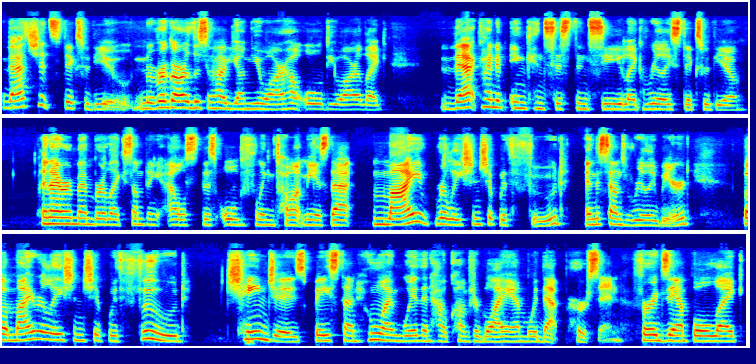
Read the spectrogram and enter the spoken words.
that shit sticks with you regardless of how young you are how old you are like that kind of inconsistency like really sticks with you. And i remember like something else this old fling taught me is that my relationship with food and this sounds really weird but my relationship with food changes based on who i'm with and how comfortable i am with that person. For example like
